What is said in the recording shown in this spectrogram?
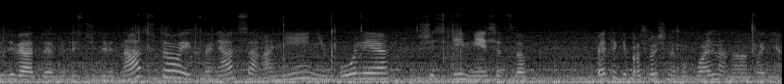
2019 и хранятся они не более 6 месяцев. Опять-таки просрочены буквально на 2 дня.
